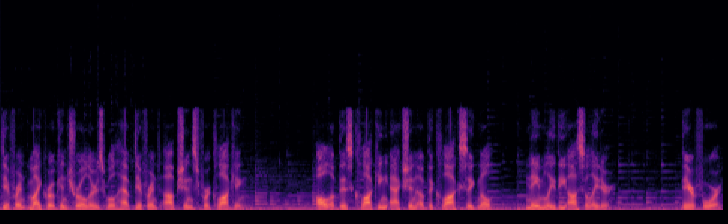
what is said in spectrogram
Different microcontrollers will have different options for clocking. All of this clocking action of the clock signal, namely the oscillator. Therefore,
